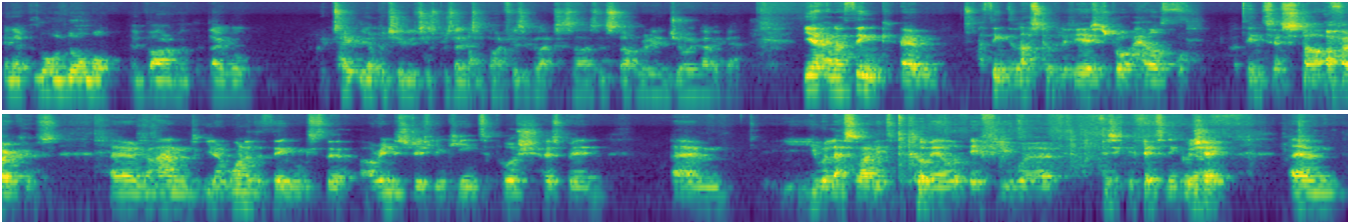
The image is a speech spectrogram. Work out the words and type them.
in a more normal environment, that they will take the opportunities presented by physical exercise and start really enjoying that again. Yeah, and I think um, I think the last couple of years has brought health into stark focus. Um, and you know, one of the things that our industry has been keen to push has been um, you were less likely to become ill if you were physically fit and in good Yeah. shape. Um,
